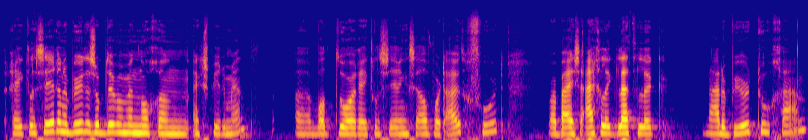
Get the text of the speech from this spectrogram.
Reclasseren in de buurt is op dit moment nog een experiment, uh, wat door reclassering zelf wordt uitgevoerd, waarbij ze eigenlijk letterlijk naar de buurt toe gaan.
